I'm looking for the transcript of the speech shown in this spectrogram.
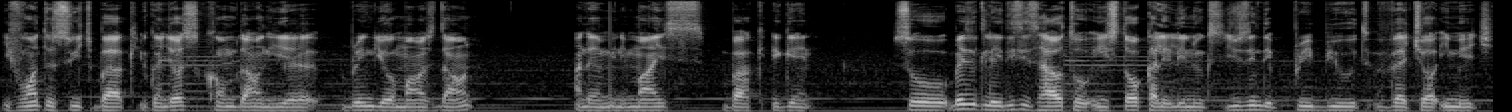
If you want to switch back you can just come down here bring your mouse down and then minimize back again. So basically this is how to install Kali Linux using the pre-built virtual image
